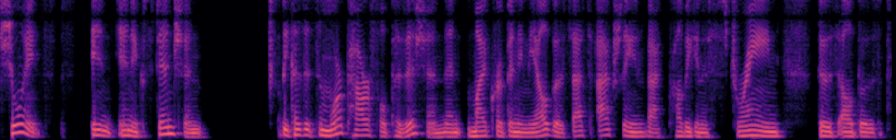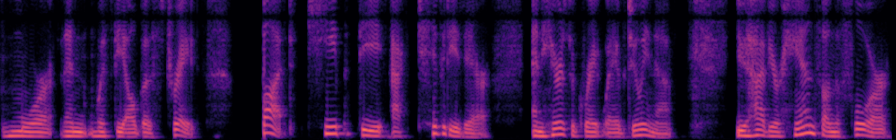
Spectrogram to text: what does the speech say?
joints in, in extension because it's a more powerful position than micro bending the elbows. That's actually, in fact, probably going to strain those elbows more than with the elbow straight. But keep the activity there. And here's a great way of doing that. You have your hands on the floor.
